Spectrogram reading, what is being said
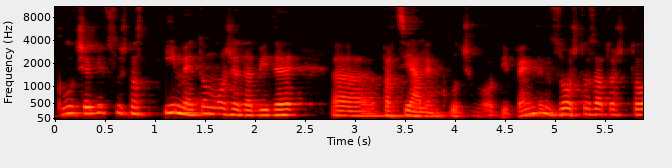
клучеви, всушност името може да биде а, парцијален клуч во dependent. Зошто? Затоа што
